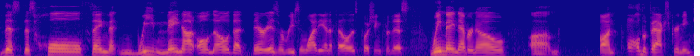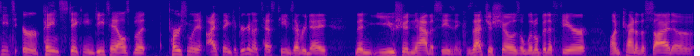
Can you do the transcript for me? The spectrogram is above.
this this whole thing that we may not all know that there is a reason why the NFL is pushing for this. We may never know. Um, on all the back screaming detail or painstaking details, but personally, I think if you're going to test teams every day, then you shouldn't have a season because that just shows a little bit of fear on kind of the side of,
